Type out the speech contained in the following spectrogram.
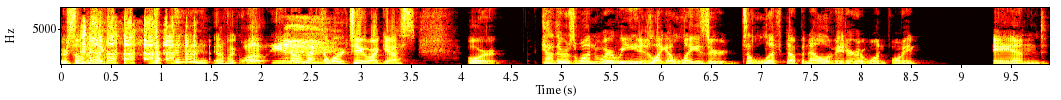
Or something like and I'm like, well, you know, that could work too, I guess. Or God, there was one where we needed like a laser to lift up an elevator at one point, and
